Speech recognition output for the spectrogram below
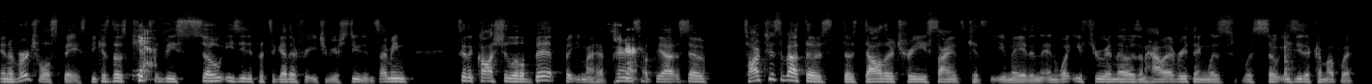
in a virtual space because those kits yeah. would be so easy to put together for each of your students. I mean it's going to cost you a little bit, but you might have parents sure. help you out. So talk to us about those those Dollar Tree science kits that you made and, and what you threw in those and how everything was was so easy to come up with.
